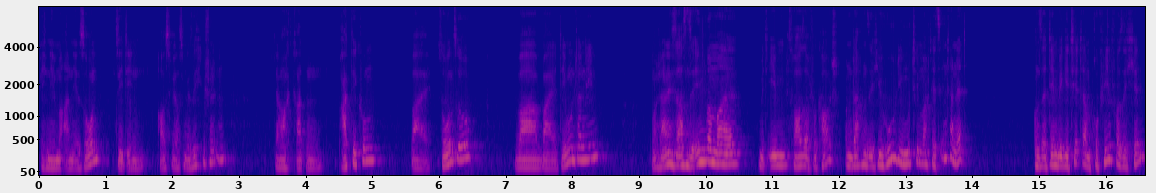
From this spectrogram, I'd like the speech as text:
Ich nehme an, ihr Sohn sieht ihn aus wie aus dem Gesicht geschnitten. Der macht gerade ein Praktikum bei so und so, war bei dem Unternehmen. Wahrscheinlich saßen sie irgendwann mal mit ihm zu Hause auf der Couch und dachten sich, juhu, die Mutti macht jetzt Internet. Und seitdem vegetiert er ein Profil vor sich hin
